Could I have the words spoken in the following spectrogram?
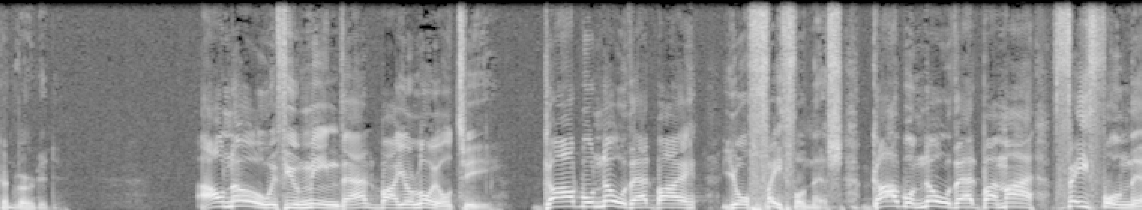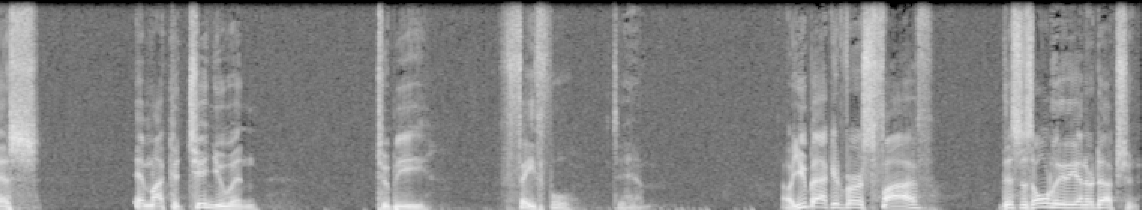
converted. I'll know if you mean that by your loyalty. God will know that by your faithfulness. God will know that by my faithfulness and my continuing to be faithful to Him. Are you back at verse 5? This is only the introduction.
